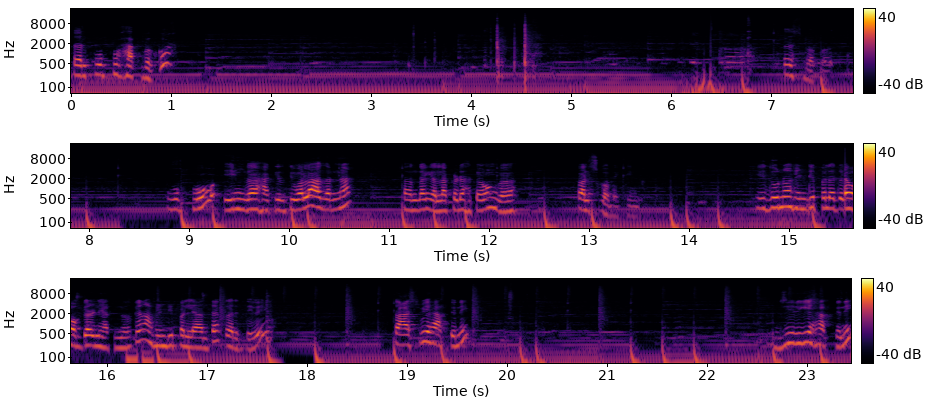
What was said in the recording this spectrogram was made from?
ಸ್ವಲ್ಪ ಉಪ್ಪು ಹಾಕಬೇಕು. ಕಲಿಸ್ಬೇಕು ಉಪ್ಪು ಹಿಂಗ ಹಾಕಿರ್ತೀವಲ್ಲ ಅದನ್ನ ಚಂದಾಗಿ ಎಲ್ಲ ಕಡೆ ಹತ್ತವಂಗ ಕಲಿಸ್ಕೋಬೇಕು ಹಿಂಗೆ. ಇದನ್ನು ಹಿಂಡಿ ಪಲ್ಯದ ಒಗ್ಗರಣೆ ಹಾಕ್ತೀನಿ ಅದಕ್ಕೆ ನಾವು ಹಿಂಡಿ ಪಲ್ಯ ಅಂತ ಕರಿತೀವಿ. ಸಾಸಿವೆ ಹಾಕ್ತೀನಿ. ಜೀರಿಗೆ ಹಾಕ್ತೀನಿ.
